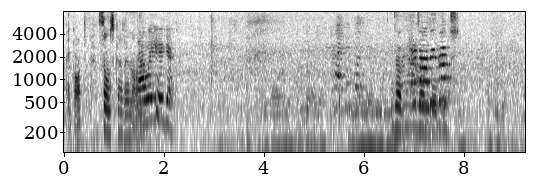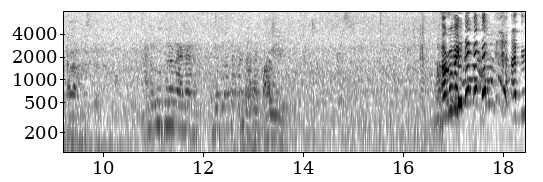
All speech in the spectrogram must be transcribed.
माय गॉड संस्कार आहे ना. हे घ्या. जाऊ जाऊन अगो बाई. आधी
